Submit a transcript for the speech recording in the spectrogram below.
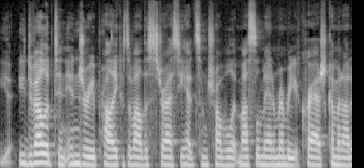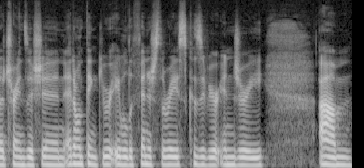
you developed an injury probably because of all the stress. You had some trouble at Musselman. I remember you crashed coming out of transition. I don't think you were able to finish the race because of your injury. Um,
